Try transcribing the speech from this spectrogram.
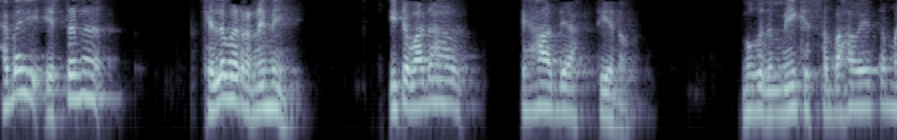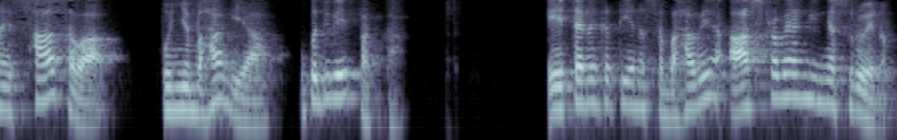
හැබැයි එතන කෙලවර නෙමෙයි. ඊට වඩා එහා දෙයක් තියෙනවා. මොකද මේකේ ස්වභාවය තමයි සාසවා පුඤ්ඤ භාගියා උපදිවේපක්කා. ඒ තැනක තියෙන ස්වභාවය ආශ්‍රවයන්ගෙන් ඇසුරු වෙනවා.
